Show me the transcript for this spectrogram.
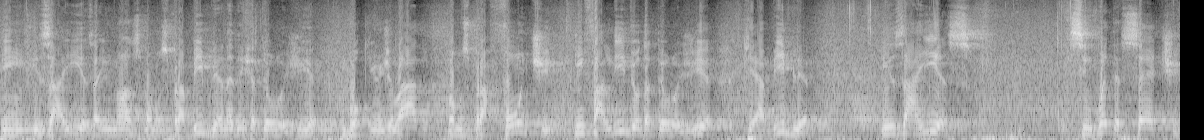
em Isaías, aí nós vamos para a Bíblia, né? deixa a teologia um pouquinho de lado, vamos para a fonte infalível da teologia, que é a Bíblia. Em Isaías 57,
